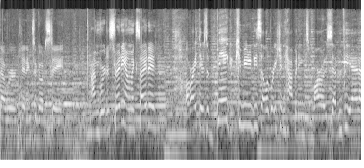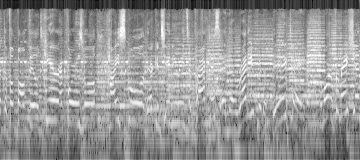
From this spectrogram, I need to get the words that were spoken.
that we're getting to go to state. I'm, we're just ready, I'm excited. All right, there's a big community celebration happening tomorrow, 7 p.m. at the football field here at Floresville High School. They're continuing to practice and they're ready for the big day. For more information,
